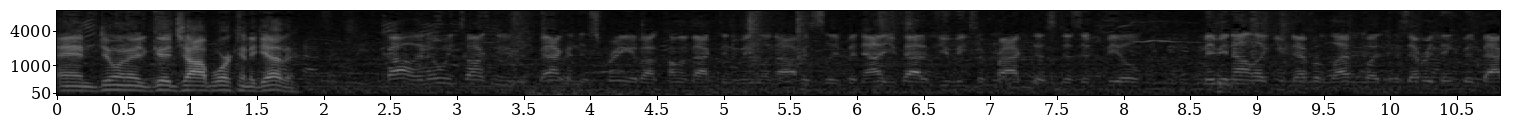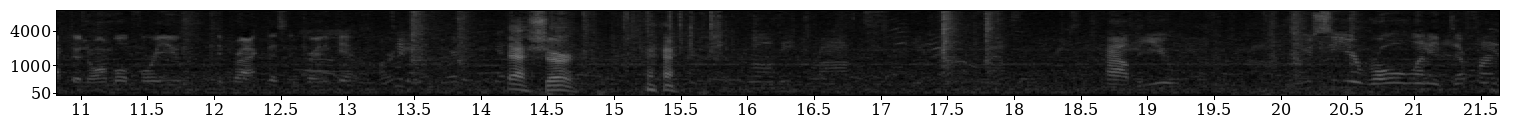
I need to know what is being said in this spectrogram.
and doing a good job working together. Kyle, I know we talked to you back in the spring about coming back to New England, obviously, but now you've had a few weeks of practice. Does it feel maybe not like you never left, but has everything been back to normal for you in practice and training camp? Yeah, sure. Kyle, do you do you see your role any different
